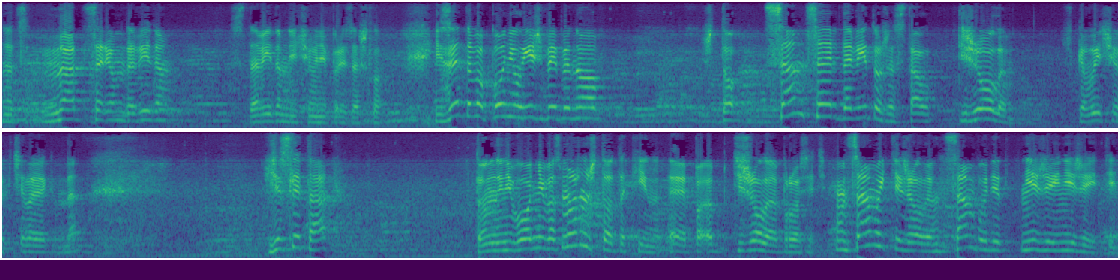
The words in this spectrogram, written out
над, над царем Давидом. С Давидом ничего не произошло. Из этого понял Ишбебенов, что сам царь Давид уже стал тяжелым, в кавычках, человеком. Да? Если так, то на него невозможно что-то кинуть, э, тяжелое бросить. Он самый тяжелый, он сам будет ниже и ниже идти.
